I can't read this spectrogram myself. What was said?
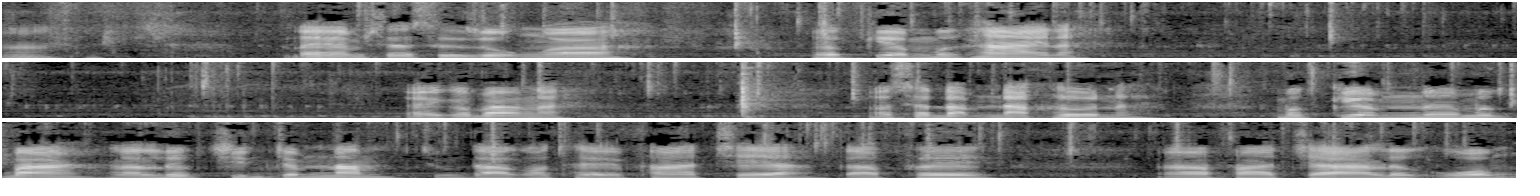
À. đây em sẽ sử dụng uh, nước kiềm mức 2 này. Đây các bác này nó sẽ đậm đặc hơn này. Mức kiềm mức 3 là nước 9.5 chúng ta có thể pha chè cà phê à, pha trà nước uống.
